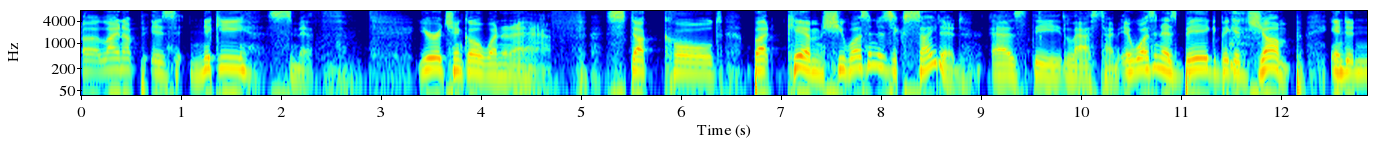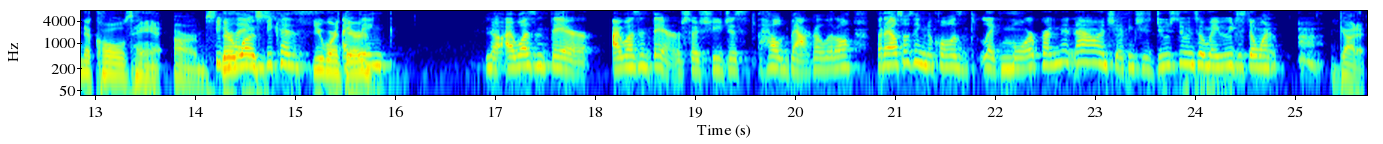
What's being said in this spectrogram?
uh, lineup is Nikki Smith. Yurchenko one and a half. Stuck cold. But Kim, she wasn't as excited as the last time. It wasn't as big, big a jump into Nicole's hand, arms. there Because I- was because you weren't there. I think no, I wasn't there. I wasn't there, so she just held back a little. But I also think Nicole is like more pregnant now, and she I think she's due soon. So maybe we just don't want mm. Got it.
